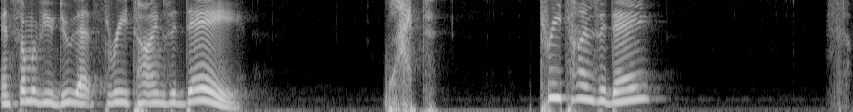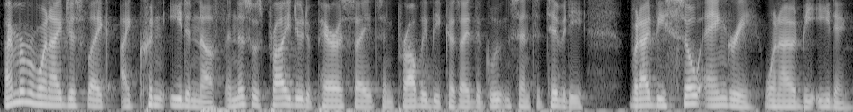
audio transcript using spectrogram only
And some of you do that three times a day. What? Three times a day? I remember when I just like I couldn't eat enough, and this was probably due to parasites and probably because I had the gluten sensitivity. But I'd be so angry when I would be eating.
